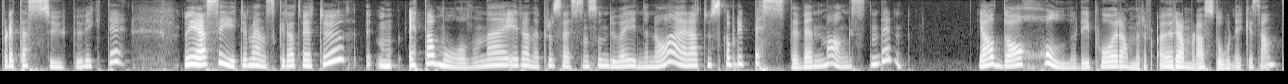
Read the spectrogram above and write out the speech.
for dette er superviktig. Når jeg sier til mennesker at vet du, et av målene i denne prosessen som du er inne nå, er at du skal bli bestevenn med angsten din, ja, da holder de på å ramle, av stolen, ikke sant?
